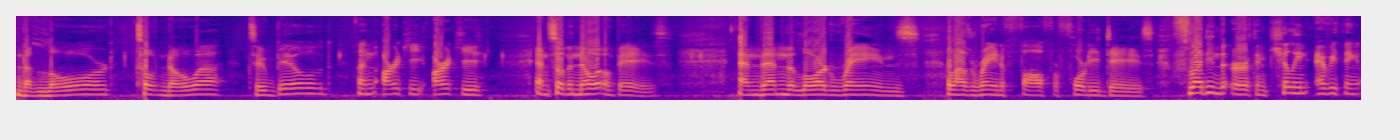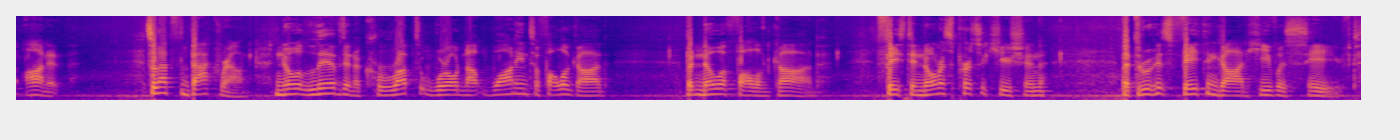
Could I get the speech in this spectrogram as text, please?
The Lord told Noah to build an arky arky and so the Noah obeys. And then the Lord rains, allows rain to fall for 40 days, flooding the earth and killing everything on it. So that's the background. Noah lived in a corrupt world, not wanting to follow God, but Noah followed God, faced enormous persecution, but through his faith in God, he was saved,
